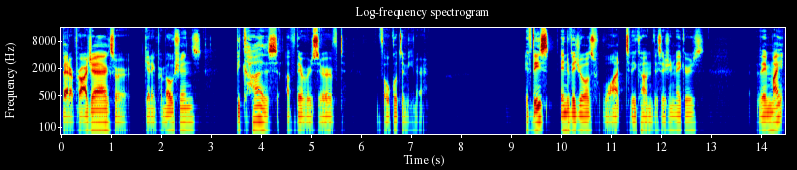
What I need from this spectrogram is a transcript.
better projects or getting promotions because of their reserved vocal demeanor. If these individuals want to become decision makers, they might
